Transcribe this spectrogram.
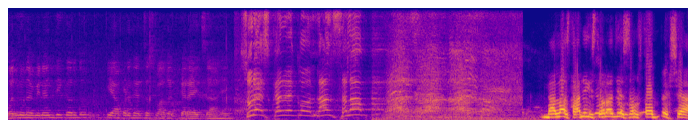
बंधूंना विनंती करतो की आपण त्यांचं स्वागत करायचं आहे. सुरेश खरे को लाल सलाम. मला स्थानिक स्वराज्य संस्थांपेक्षा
